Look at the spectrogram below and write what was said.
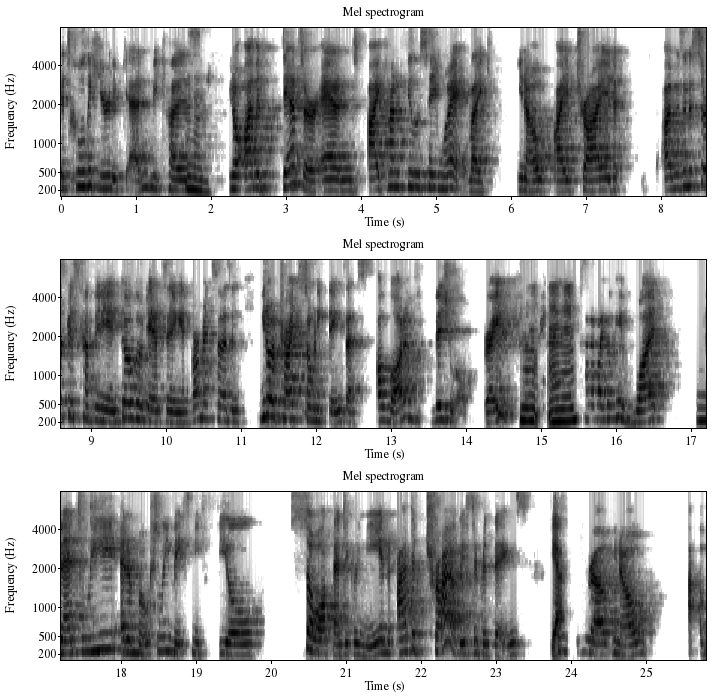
it's cool to hear it again because Mhm. you know i'm a dancer and i kind of feel the same way. Like you know i tried i was in a circus company and go-go dancing and bar mitzvahs and you know i've tried so many things that's a lot of visual right Mhm, mhm. kind of like okay what mentally and emotionally makes me feel so authentically me and i had to try all these different things Yeah. to figure out you know uh,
